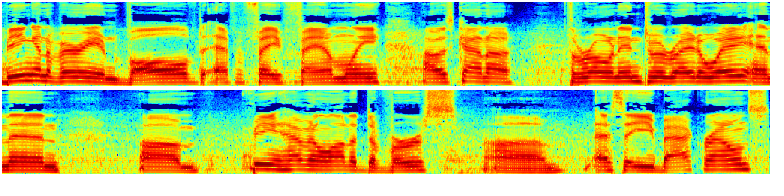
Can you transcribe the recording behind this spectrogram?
Being in a very involved FFA family, I was kind of thrown into it right away, and then um, being having a lot of diverse um, SAE backgrounds,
